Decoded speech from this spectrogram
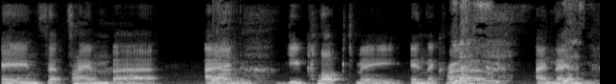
in september and you clocked me in the crowd. Yes. And then Yes.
